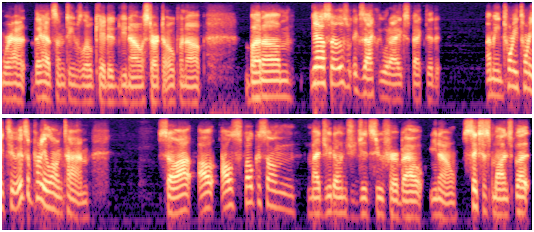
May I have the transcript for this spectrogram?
where they had some teams located, you know, start to open up. But um, yeah, so it was exactly what I expected. I mean, 2022, it's a pretty long time. So I'll I'll, I'll focus on my judo and jiu-jitsu for about you know six months but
